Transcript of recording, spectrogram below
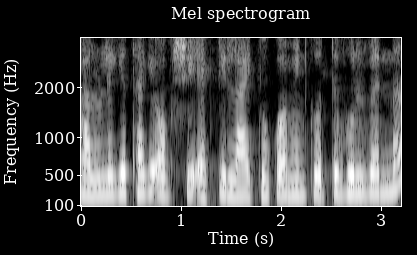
ভালো লেগে থাকে, অবশ্যই একটি লাইক ও কমেন্ট করতে ভুলবেন না।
